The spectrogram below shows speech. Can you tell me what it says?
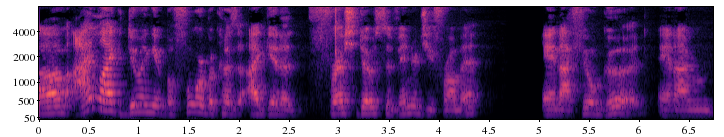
Um, I like doing it before because I get a fresh dose of energy from it and I feel good and I'm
